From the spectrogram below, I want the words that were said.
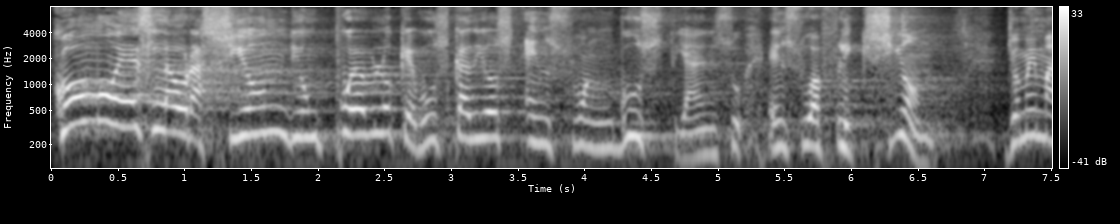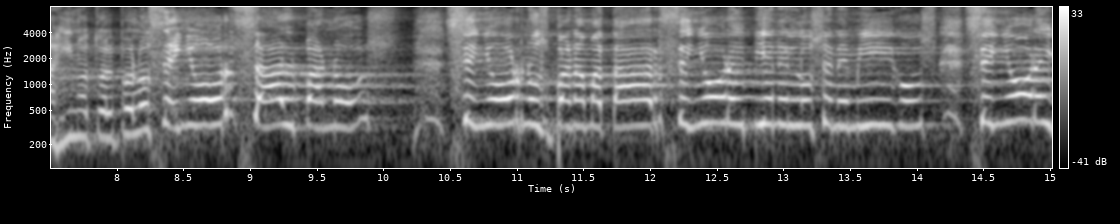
¿Cómo es la oración de un pueblo que busca a Dios en su angustia, en su, en su aflicción? Yo me imagino a todo el pueblo, Señor, sálvanos. Señor, nos van a matar. Señor, ahí vienen los enemigos. Señor, ahí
